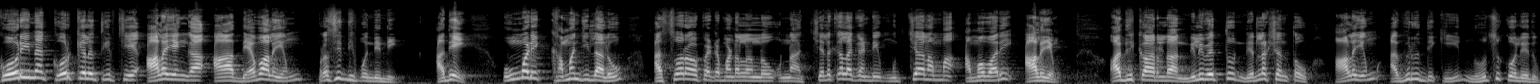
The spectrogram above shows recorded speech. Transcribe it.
కోరిన కోర్కెలు తీర్చే ఆలయంగా ఆ దేవాలయం ప్రసిద్ధి పొందింది. అదే ఉమ్మడి ఖమ్మం జిల్లాలో అశ్వరావుపేట మండలంలో ఉన్న చిలకలగండి ముత్యాలమ్మ అమ్మవారి ఆలయం. అధికారుల నిలువెత్తు నిర్లక్ష్యంతో ఆలయం అభివృద్ధికి నోచుకోలేదు.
